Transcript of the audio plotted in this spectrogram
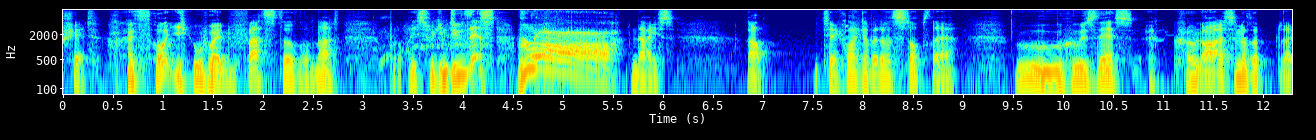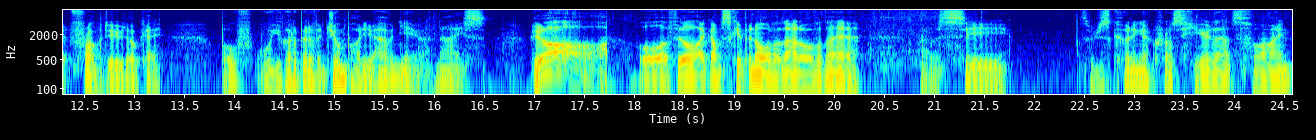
Shit. I thought you went faster than that. But at least we can do this. Roar! Nice. Oh, you take like a bit of a stop there. Ooh, who is this? A crow. Ah, oh, it's another like, frog dude. Okay. Both. Oh, you got a bit of a jump on you, haven't you? Nice. Yeah. Oh, I feel like I'm skipping all of that over there. Right, let's see. So we're just cutting across here, that's fine.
